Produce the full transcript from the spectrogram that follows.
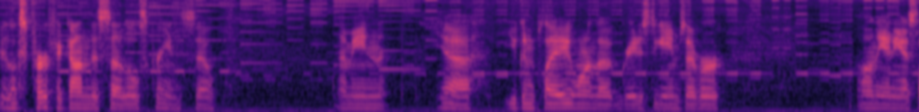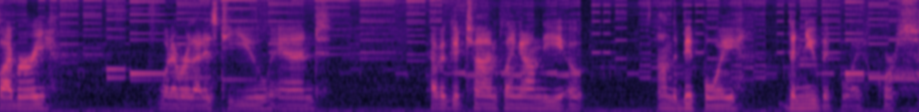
it looks perfect on this uh, little screen. So, I mean, yeah, you can play one of the greatest games ever on the NES library, whatever that is to you, and have a good time playing on the oh, on the BitBoy, the new BitBoy, of course.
